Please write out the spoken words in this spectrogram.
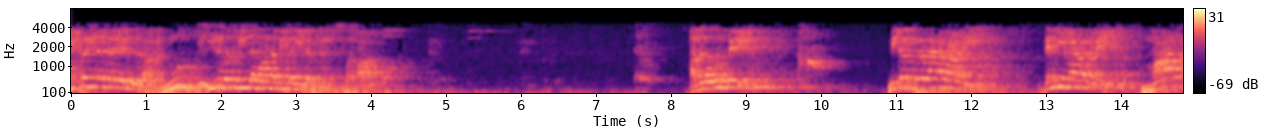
விபரீதங்களை எழுதுகிறார்கள் நூத்தி இருபது விதமான விபரீதங்கள். அதுல உண்டு கண்ணியமானவர்களை மார்க்க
